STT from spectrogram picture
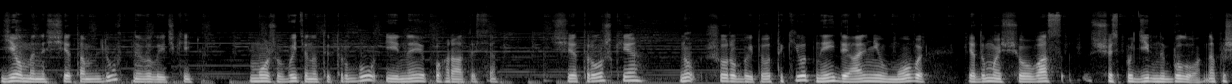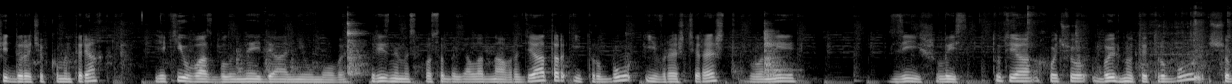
Є у мене ще там люфт невеличкий, можу витягнути трубу і нею погратися. Ще трошки. Ну, що робити? От такі от неідеальні умови. Я думаю, що у вас щось подібне було. Напишіть, до речі, в коментарях, які у вас були неідеальні умови. Різними способами я ладнав радіатор і трубу, і врешті-решт вони зійшлись. Тут я хочу вигнути трубу, щоб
